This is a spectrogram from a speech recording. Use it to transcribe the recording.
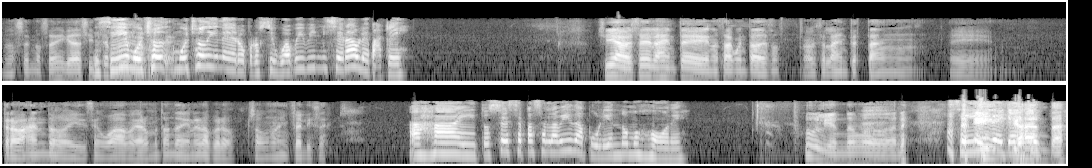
No sé, no sé ni qué decirte. sí, mucho, realmente- mucho dinero, pero si voy a vivir miserable, ¿para qué? Sí, a veces la gente no se da cuenta de eso. A veces la gente están eh, trabajando y dicen, wow, me gané un montón de dinero, pero son unos infelices. Ajá, y entonces se pasa la vida puliendo mojones. Puliendo mojones. Sí, Me de que, encanta.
